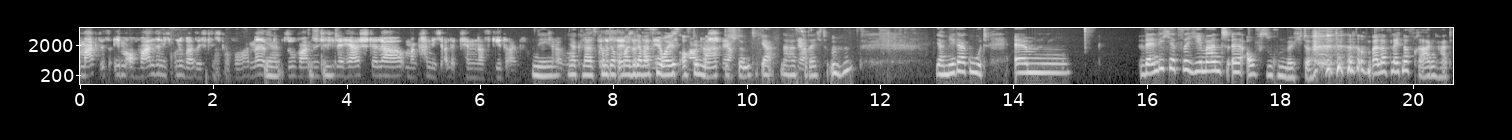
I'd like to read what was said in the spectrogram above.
Markt ist eben auch wahnsinnig unübersichtlich geworden. Ne? Es ja, gibt so wahnsinnig viele Hersteller und man kann nicht alle kennen, das geht einfach. Nee, also, ja klar, es kommt ja auch immer wieder was Neues auf den Markt, schwer. bestimmt. Ja, da hast ja. du recht. Mhm. Ja, mega gut. Ähm, wenn dich jetzt jemand äh, aufsuchen möchte, weil er vielleicht noch Fragen hat,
